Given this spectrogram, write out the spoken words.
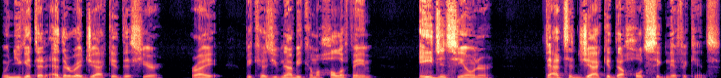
when you get that other red jacket this year, right? Because you've now become a Hall of Fame agency owner, that's a jacket that holds significance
